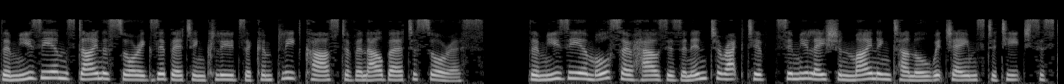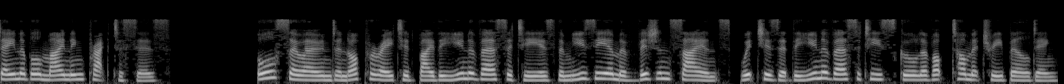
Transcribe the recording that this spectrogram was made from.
The museum's dinosaur exhibit includes a complete cast of an Albertosaurus. The museum also houses an interactive, simulation mining tunnel which aims to teach sustainable mining practices. Also owned and operated by the university is the Museum of Vision Science, which is at the university's School of Optometry building.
